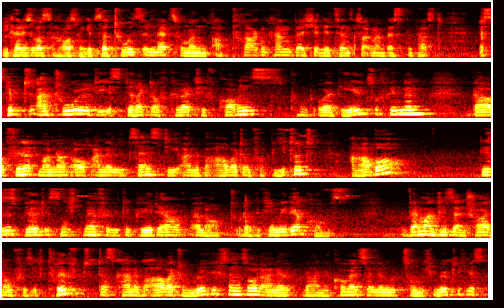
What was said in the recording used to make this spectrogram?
Wie kann ich sowas herausfinden? Gibt es da Tools im Netz, wo man abfragen kann, welche Lizenz zu einem am besten passt? Es gibt ein Tool, die ist direkt auf creativecommons.org zu finden. Da findet man dann auch eine Lizenz, die eine Bearbeitung verbietet. Aber dieses Bild ist nicht mehr für Wikipedia erlaubt oder Wikimedia Commons. Wenn man diese Entscheidung für sich trifft, dass keine Bearbeitung möglich sein soll eine, oder eine kommerzielle Nutzung nicht möglich ist,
